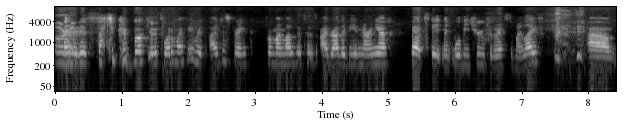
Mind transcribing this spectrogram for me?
All And it is such a good book, and it's one of my favorites. I just drank from my mug that says, I'd rather be in Narnia. That statement will be true for the rest of my life. Um,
